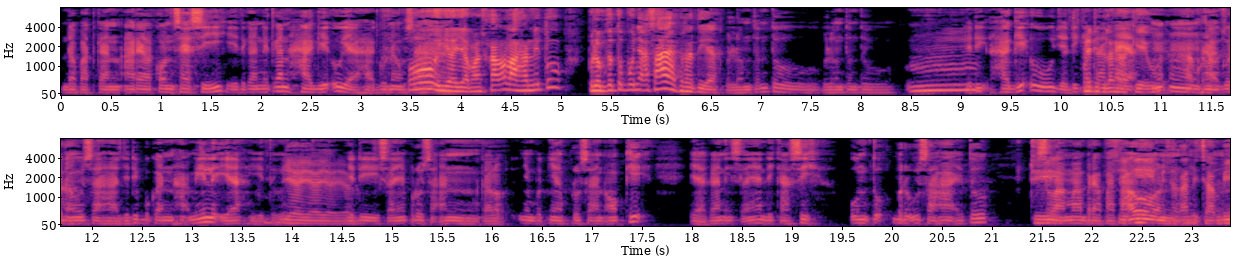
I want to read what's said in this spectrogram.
mendapatkan areal konsesi itu kan itu kan HGU ya, hak guna usaha. Oh iya ya Mas, kalau lahan itu belum tentu punya saya berarti ya. Belum tentu, belum tentu. Hmm. Jadi HGU, jadi Oh, kita kayak HGU ya, mm-mm, hak guna hak guna usaha. Jadi bukan hak milik ya gitu. Iya iya iya iya. Jadi istilahnya perusahaan kalau nyebutnya perusahaan Oki ya kan istilahnya dikasih untuk berusaha itu Di selama berapa Sini, tahun. misalkan di Jambi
